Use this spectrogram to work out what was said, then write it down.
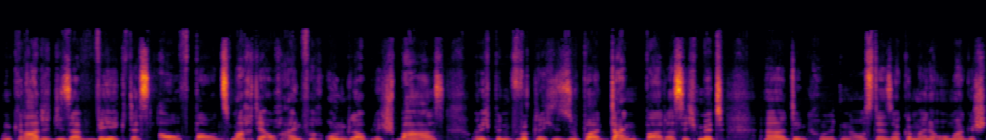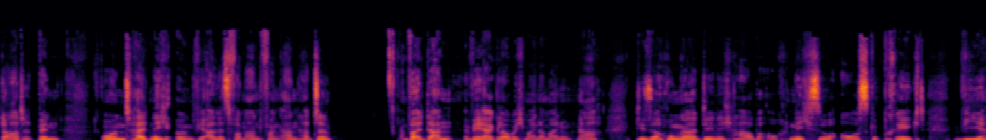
Und gerade dieser Weg des Aufbauens macht ja auch einfach unglaublich Spaß. Und ich bin wirklich super dankbar, dass ich mit äh, den Kröten aus der Socke meiner Oma gestartet bin und halt nicht irgendwie alles von Anfang an hatte. Weil dann wäre, glaube ich, meiner Meinung nach dieser Hunger, den ich habe, auch nicht so ausgeprägt, wie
